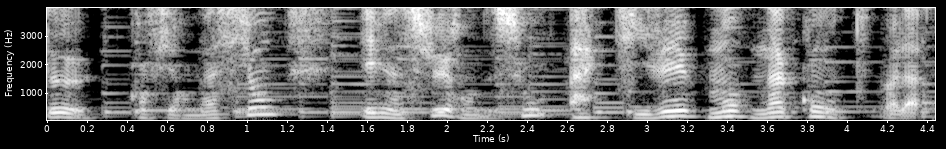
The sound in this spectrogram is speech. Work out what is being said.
de confirmation, et bien sûr, en dessous, activer mon compte. Voilà.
